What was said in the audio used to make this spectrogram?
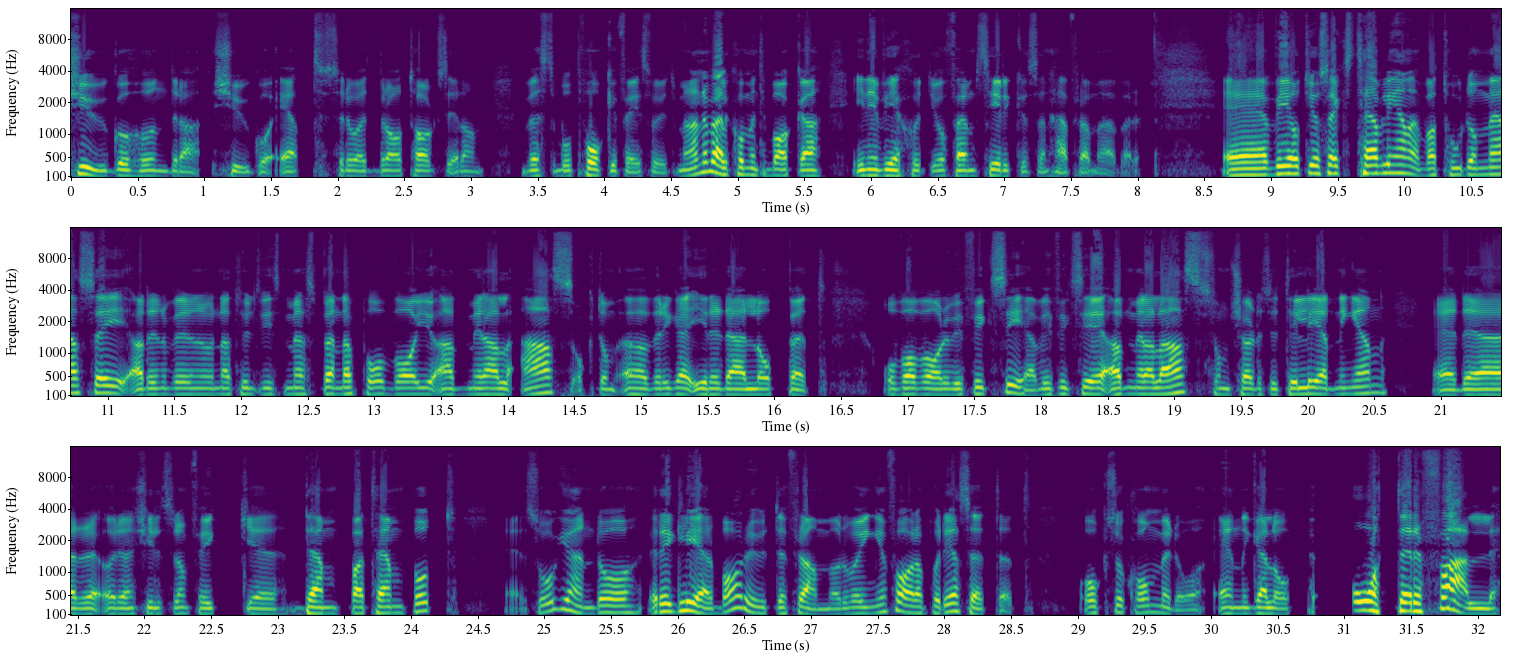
2021. Så det var ett bra tag sedan Västerbo Pokerface var ute. Men han är välkommen tillbaka in i V75-cirkusen här framöver. Eh, V86-tävlingarna, vad tog de med sig? Ja, det vi naturligtvis mest spända på var ju Admiral As och de övriga i det där loppet. Och vad var det vi fick se? Vi fick se Admiral As som körde sig till ledningen, eh, där Örjan Kihlström fick eh, dämpa tempot. Eh, såg ju ändå reglerbar ut där framme och det var ingen fara på det sättet. Och så kommer då en galopp. Återfall!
